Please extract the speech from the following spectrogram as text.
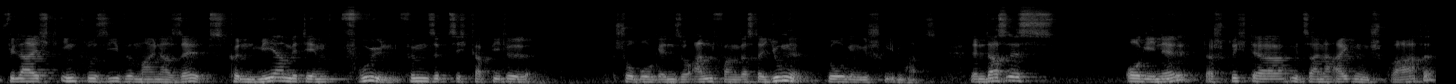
vielleicht inklusive meiner selbst, können mehr mit dem frühen 75 Kapitel Shobogenso anfangen, das der junge Dogen geschrieben hat. Denn das ist originell, da spricht er mit seiner eigenen Sprache.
